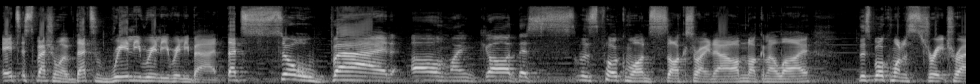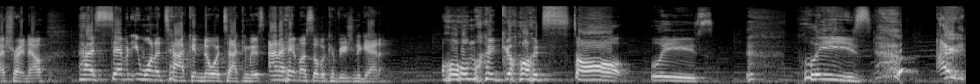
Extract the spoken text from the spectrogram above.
It's a special move. That's really, really, really bad. That's so bad. Oh my god, this this Pokemon sucks right now. I'm not gonna lie. This Pokemon is straight trash right now. Has 71 attack and no attacking moves, and I hit myself with confusion again. Oh my god, stop. Please. Please. I...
